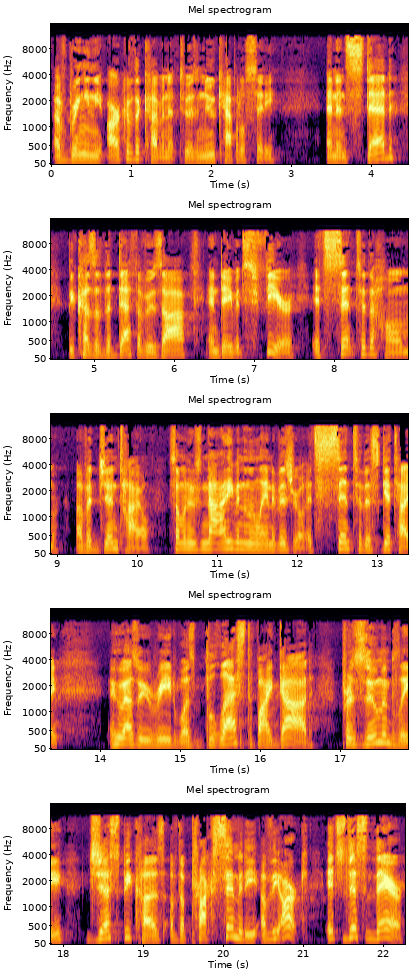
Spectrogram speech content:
of bringing the Ark of the Covenant to his new capital city. And instead, because of the death of Uzzah and David's fear, it's sent to the home of a Gentile someone who's not even in the land of Israel. It's sent to this Gittite who, as we read, was blessed by God, presumably just because of the proximity of the ark. It's just there.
